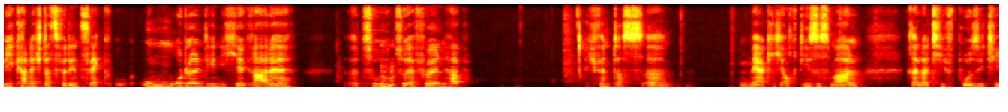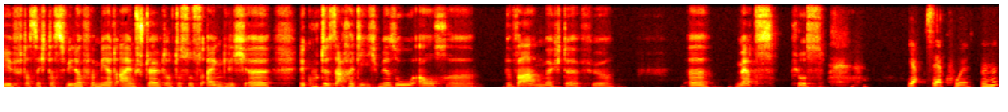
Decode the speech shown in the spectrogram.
wie kann ich das für den Zweck ummodeln, den ich hier gerade äh, zu, mhm. zu erfüllen habe. Ich finde, das äh, merke ich auch dieses Mal relativ positiv, dass sich das wieder vermehrt einstellt und das ist eigentlich äh, eine gute Sache, die ich mir so auch äh, bewahren möchte für äh, März plus. Ja, sehr cool. Mhm.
